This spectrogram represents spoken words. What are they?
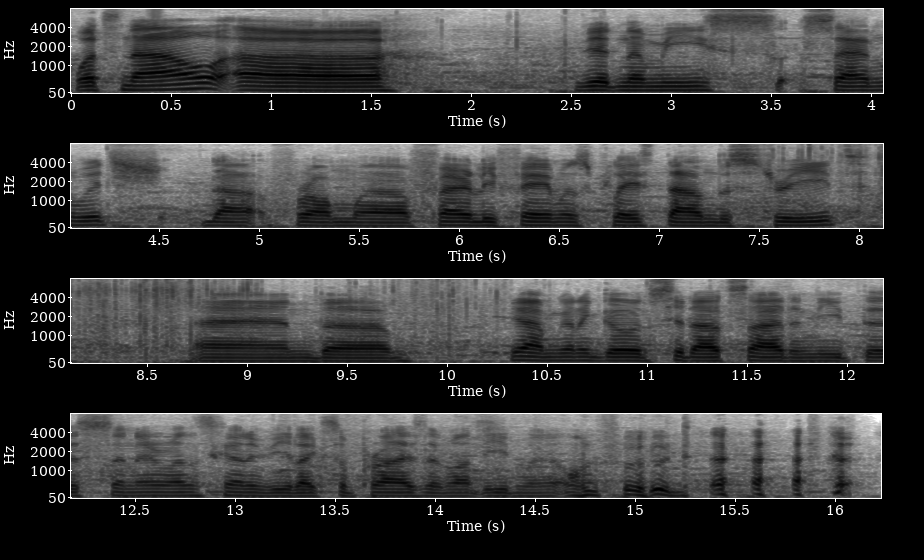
What's now? Uh, Vietnamese sandwich from a fairly famous place down the street. And um, yeah, I'm gonna go and sit outside and eat this and everyone's gonna be like surprised I'm not eating my own food.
